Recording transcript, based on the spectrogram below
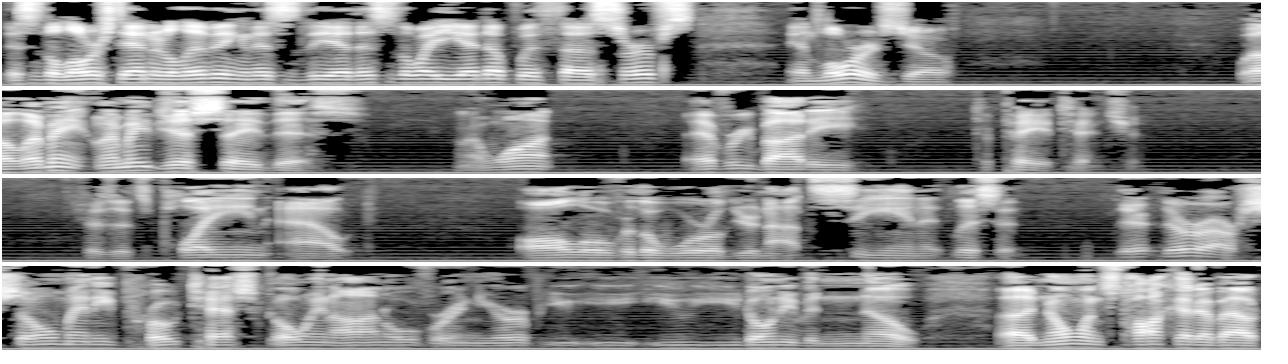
this is the lower standard of living, and this is the uh, this is the way you end up with uh, serfs and lords, Joe. Well, let me let me just say this. I want everybody to pay attention because it's playing out all over the world. You're not seeing it. Listen, there there are so many protests going on over in Europe. You you you, you don't even know. Uh, no one's talking about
